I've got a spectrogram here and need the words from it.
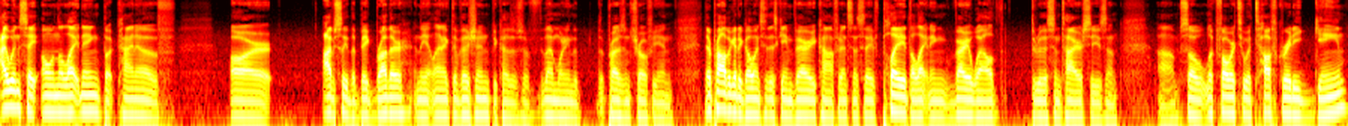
I wouldn't say own the Lightning, but kind of are obviously the big brother in the Atlantic Division because of them winning the, the President Trophy. And they're probably going to go into this game very confident since they've played the Lightning very well through this entire season. Um, so look forward to a tough, gritty game.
